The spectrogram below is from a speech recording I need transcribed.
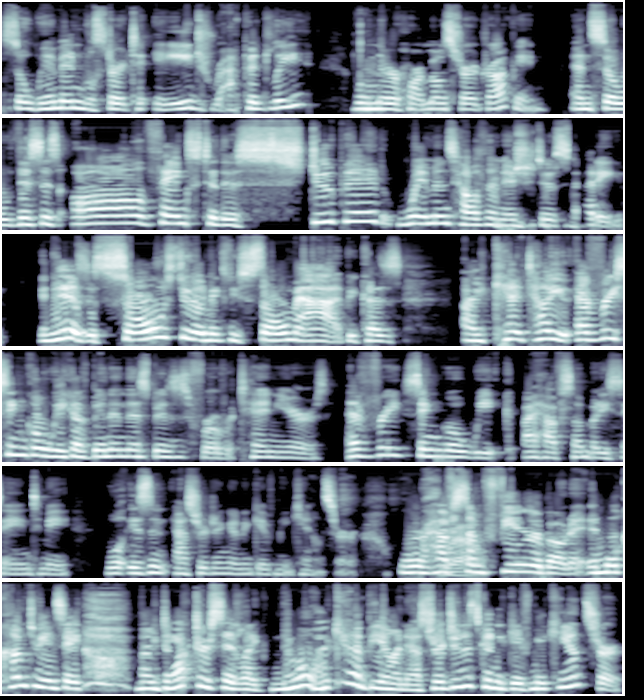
So women will start to age rapidly when their hormones start dropping. And so this is all thanks to this stupid Women's Health Initiative study. It is. It's so stupid. It makes me so mad because I can't tell you every single week I've been in this business for over 10 years. Every single week I have somebody saying to me, well, isn't estrogen going to give me cancer? Or have wow. some fear about it. And they'll come to me and say, oh, my doctor said, like, no, I can't be on estrogen. It's going to give me cancer.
